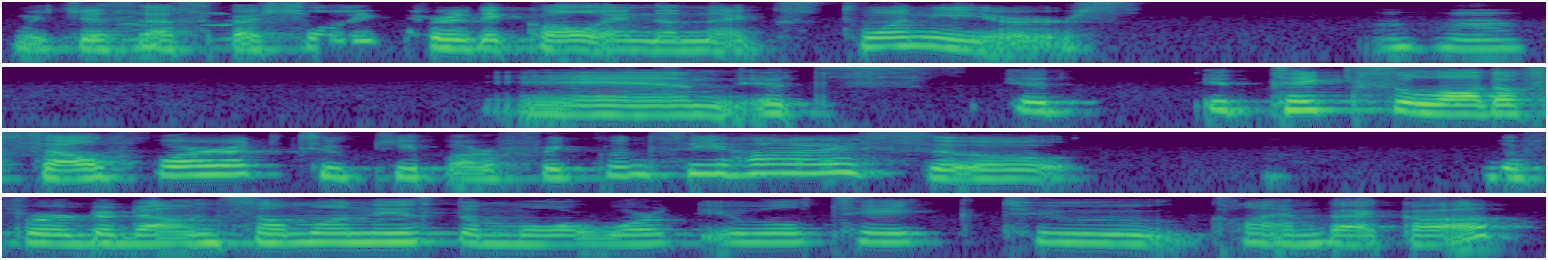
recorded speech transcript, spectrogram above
which is mm-hmm. especially critical in the next 20 years. Mm-hmm. And it's it it takes a lot of self work to keep our frequency high. So the further down someone is, the more work it will take to climb back up.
